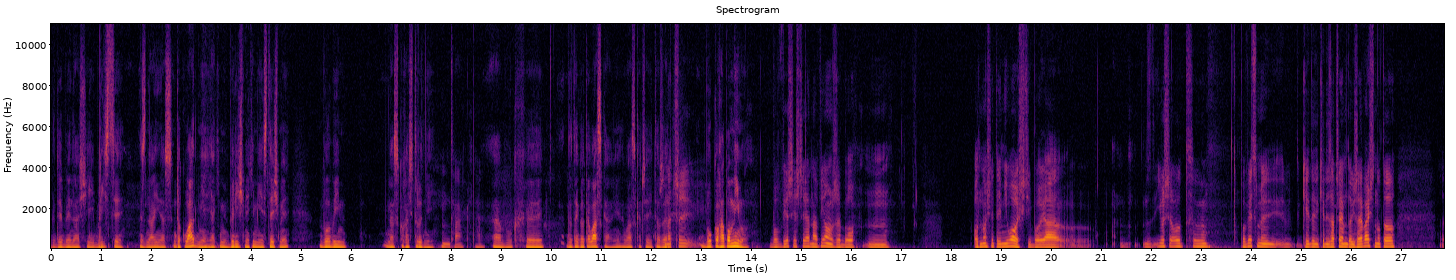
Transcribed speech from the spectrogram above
gdyby nasi bliscy znali nas dokładnie, jakimi byliśmy, jakimi jesteśmy, byłoby im nas kochać trudniej. Mm, Tak, tak. A Bóg, e, do tego ta łaska, nie? Łaska, czyli to, że Znaczy, Bóg kocha pomimo. bo wiesz, jeszcze ja nawiążę, bo mm, odnośnie tej miłości, bo ja y, już od y, powiedzmy, kiedy, kiedy zacząłem dojrzewać, no to y,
